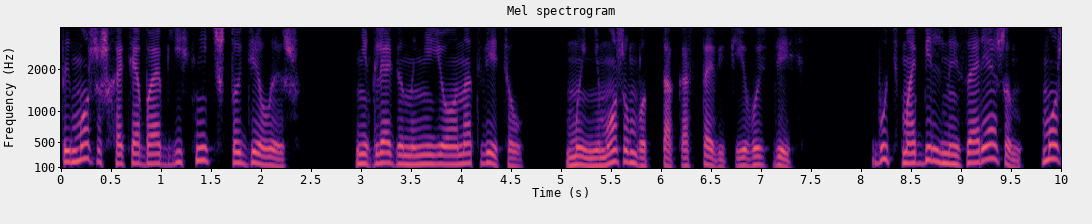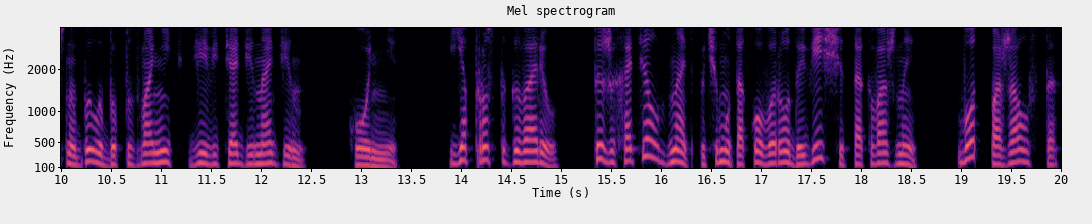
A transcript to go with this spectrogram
«Ты можешь хотя бы объяснить, что делаешь?» Не глядя на нее, он ответил, мы не можем вот так оставить его здесь. Будь мобильный заряжен, можно было бы позвонить 911. Конни. Я просто говорю, ты же хотел знать, почему такого рода вещи так важны. Вот, пожалуйста.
